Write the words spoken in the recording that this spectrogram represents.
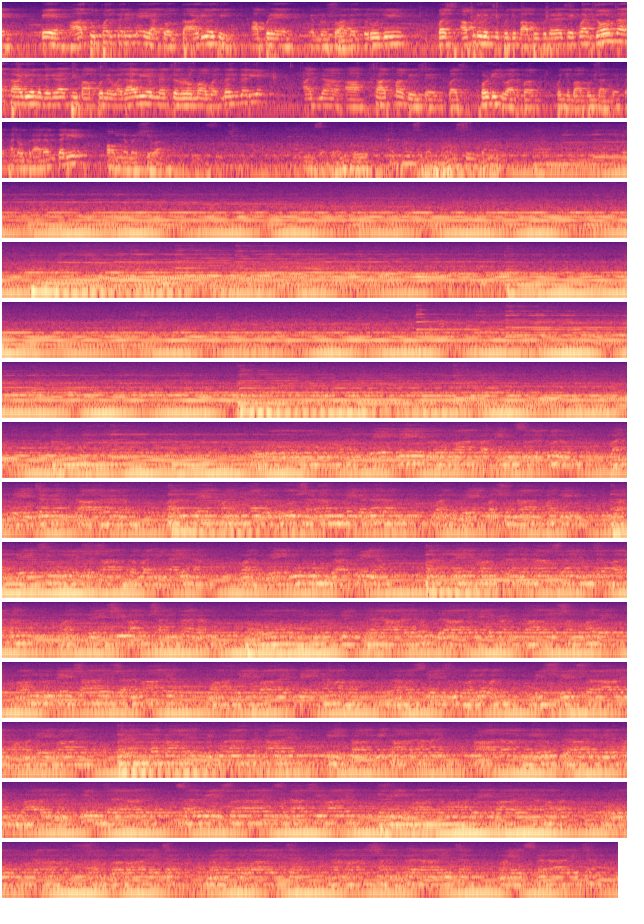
બે હાથ ઉપર કરીને યા તો તાળીઓથી આપણે એમનું સ્વાગત કરવું જોઈએ. બસ આપણી વચ્ચે પૂજ્ય બાપુ પધાર્યા છે. એકવાર જોરદાર તાળીઓ અને ગગડાથી બાપુને વધાવી એમના ચરણોમાં વંદન કરીએ. આજના આ સાતમા દિવસે બસ થોડી જ વારમાં પૂજ્ય બાપુ સાથે કથાનો પ્રારંભ કરીએ. ઓમ નમઃ શિવાય. મિત્રો पतिं सुरगुरुं वन्दे जगत्कारणं वन्दे मन्नगभूषणं निगनरं वन्दे पशूनां पतिं वन्दे सूर्यशशाङ्कमनिनयनं वन्दे मुकुन्द विश्वेश्वरभगवन् विश्वेश्वराय महादेवाय त्र्यम्बकाय त्रिपुरान्तकाय पीताग्निकालाय कालाग्निरुद्राय नीलकण्ठाय मृत्युञ्जयाय सर्वेश्वराय सदाशिवाय श्रीमान् महादेवाय नमः ॐ नमः शम्भवाय च मयपवाय च नमः शङ्कराय च मयस्कराय च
